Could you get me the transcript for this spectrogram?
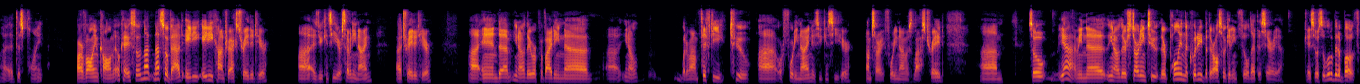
Uh, at this point our volume column, okay, so not, not so bad. 80, 80 contracts traded here. As you can see, or 79 uh, traded here. Uh, and, um, you know, they were providing, uh, uh, you know, what around 52 uh, or 49, as you can see here. I'm sorry, 49 was last trade. Um, so yeah, I mean, you know, they're starting to, they're pulling liquidity, but they're also getting filled at this area. Okay, so it's a little bit of both,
